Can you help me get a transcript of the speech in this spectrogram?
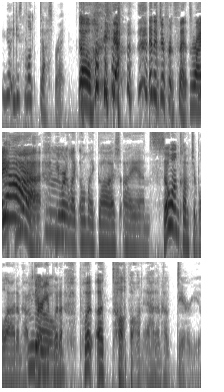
you, you look desperate. Oh, yeah. In a different sense, right? Yeah. Yeah. You Mm. weren't like, "Oh my gosh, I am so uncomfortable, Adam. How dare you put a put a top on, Adam? How dare you?"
